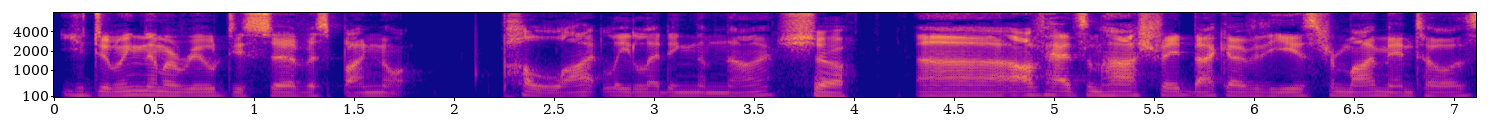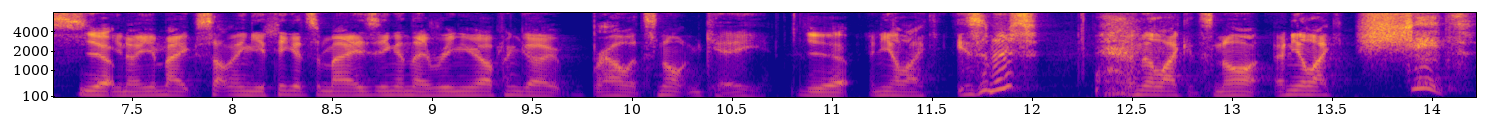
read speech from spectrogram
you're doing them a real disservice by not politely letting them know. Sure. Uh, I've had some harsh feedback over the years from my mentors. Yep. You know, you make something, you think it's amazing, and they ring you up and go, bro, it's not in key. Yeah. And you're like, isn't it? And they're like, it's not. And you're like, shit.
